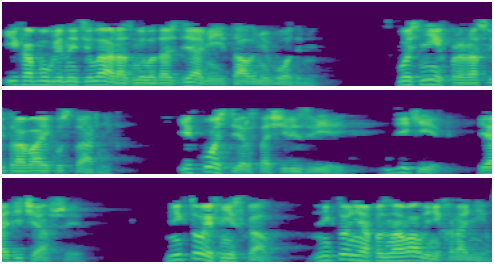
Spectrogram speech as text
Их обугленные тела размыло дождями и талыми водами. Сквозь них проросли трава и кустарник. Их кости растащили звери, дикие и одичавшие. Никто их не искал, никто не опознавал и не хоронил.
